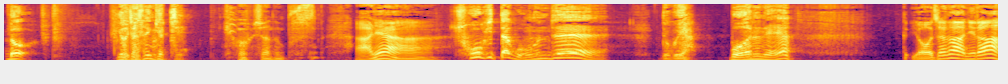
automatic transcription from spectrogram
너, 여자 생겼지? 여자는 무슨, 아니야. 촉 있다고 오는데. 누구야? 뭐 하는 애야? 그 여자가 아니라,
